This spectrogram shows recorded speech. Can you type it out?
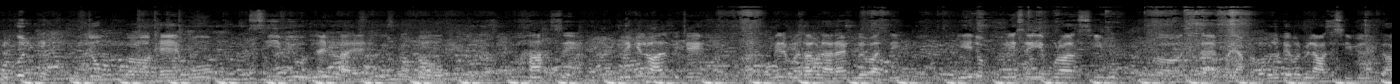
बिल्कुल एक जो है वो सी व्यू टाइप का है. तो वहाँ से निखिल वाल पीछे मेरे मज़ाक उड़ा रहा है, कोई बात नहीं. ये जो प्लेस है, ये पूरा सी व्यू दिखता है, पर यहाँ पर जो टेबल मिला, वहाँ से सी व्यू दिखता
